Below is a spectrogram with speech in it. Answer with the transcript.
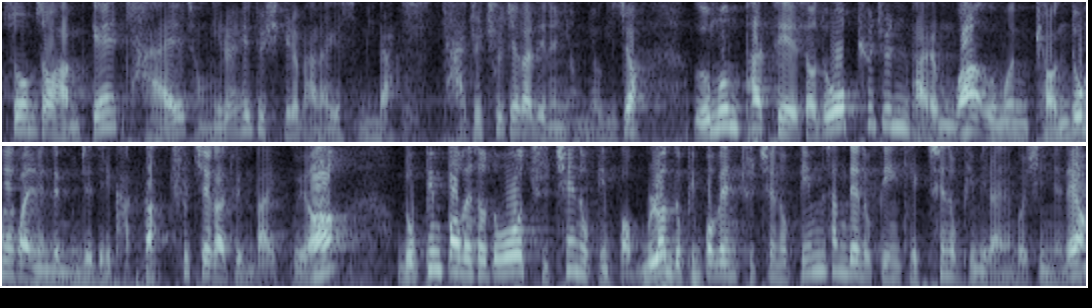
수험서와 함께 잘 정리를 해두시기를 바라겠습니다. 자주 출제가 되는 영역이죠. 음운 파트에서도 표준 발음과 음운 변동에 관련된 문제들이 각각 출제가 된 바 있고요. 높임법에서도 주체 높임법, 물론 높임법엔 주체 높임, 상대 높임, 객체 높임이라는 것이 있는데요.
